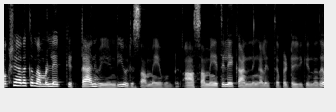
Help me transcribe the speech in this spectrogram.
പക്ഷേ അതൊക്കെ നമ്മളിലേക്ക് കിട്ടാൻ വേണ്ടി ഒരു സമയമുണ്ട്. ആ സമയത്തിലേക്കാണ് നിങ്ങൾ എത്തപ്പെട്ടിരിക്കുന്നത്.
